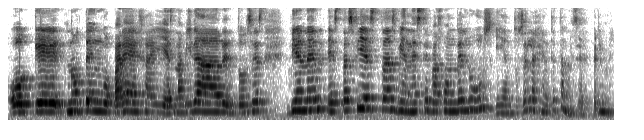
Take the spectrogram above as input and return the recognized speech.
o que no tengo pareja y es Navidad, entonces vienen estas fiestas, viene este bajón de luz y entonces la gente también se deprime.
